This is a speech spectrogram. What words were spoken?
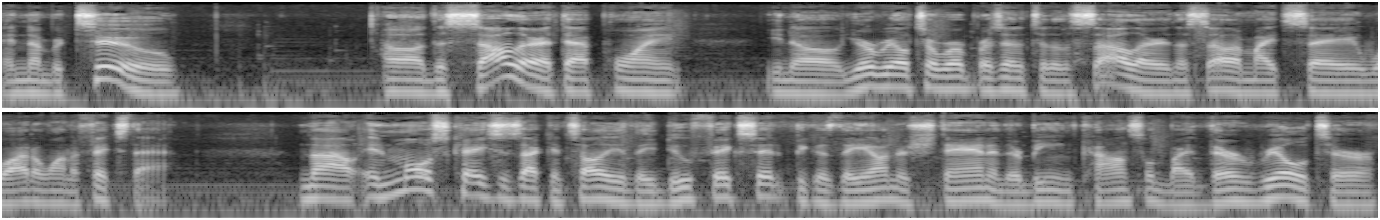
and number two, uh, the seller at that point, you know, your realtor represented to the seller, and the seller might say, "Well, I don't want to fix that." Now, in most cases, I can tell you they do fix it because they understand and they're being counseled by their realtor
